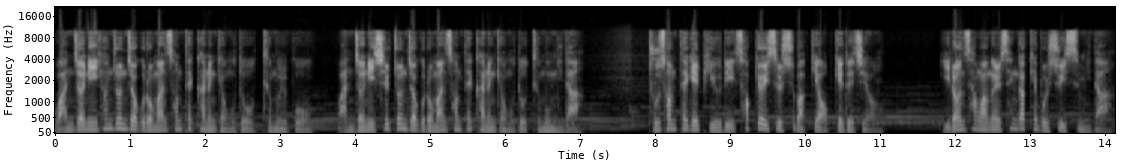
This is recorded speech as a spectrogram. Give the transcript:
완전히 현존적으로만 선택하는 경우도 드물고 완전히 실존적으로만 선택하는 경우도 드뭅니다. 두 선택의 비율이 섞여 있을 수밖에 없게 되지요. 이런 상황을 생각해 볼 수 있습니다.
